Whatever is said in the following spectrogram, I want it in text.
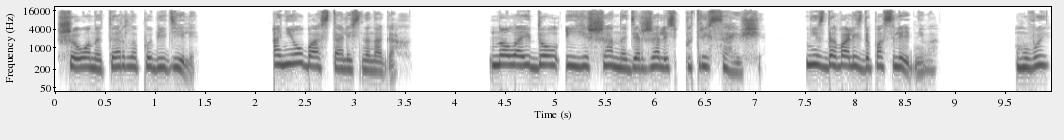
Шион и Терла победили. Они оба остались на ногах. Но Лайдол и Ешанна держались потрясающе, не сдавались до последнего. Увы,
